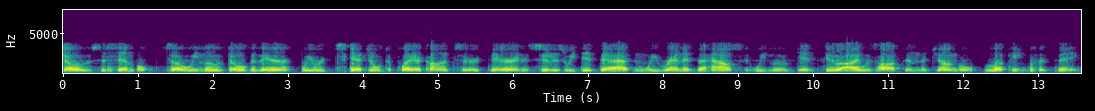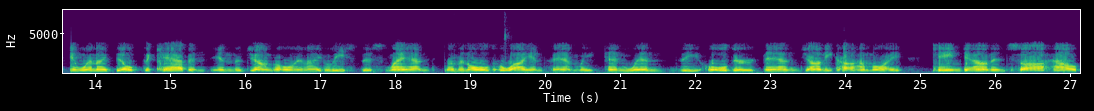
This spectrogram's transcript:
shows the symbol. So we moved over there. We were scheduled to play a concert there, and as soon as we did that and we rented the house that we moved into, I was off in the jungle looking for things. And when I built the cabin in the jungle and I leased this land from an old Hawaiian family, and when the older man, Johnny Kahamoy, came down and saw how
